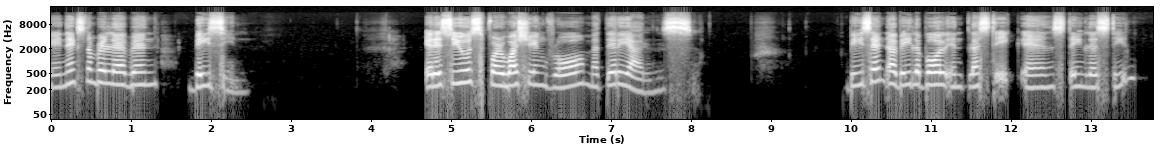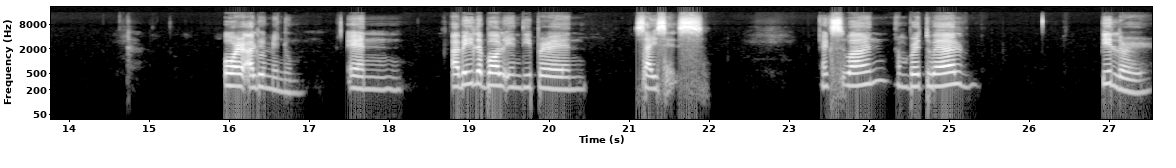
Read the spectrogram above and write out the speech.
Okay, next number 11, basin. It is used for washing raw materials. Basin available in plastic and stainless steel or aluminum and available in different sizes. Next one, number 12, peeler.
